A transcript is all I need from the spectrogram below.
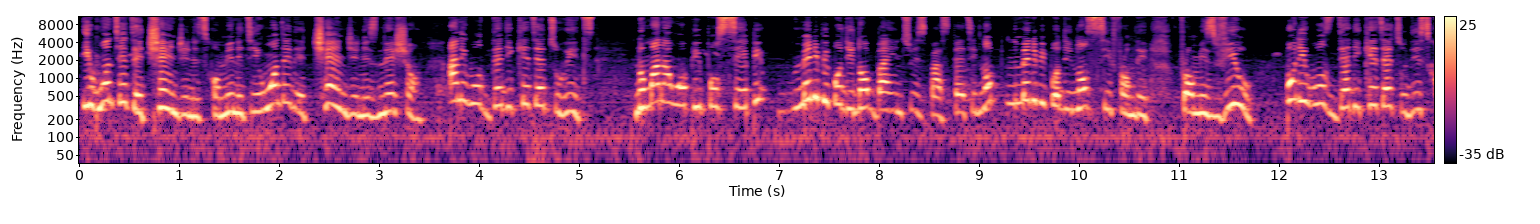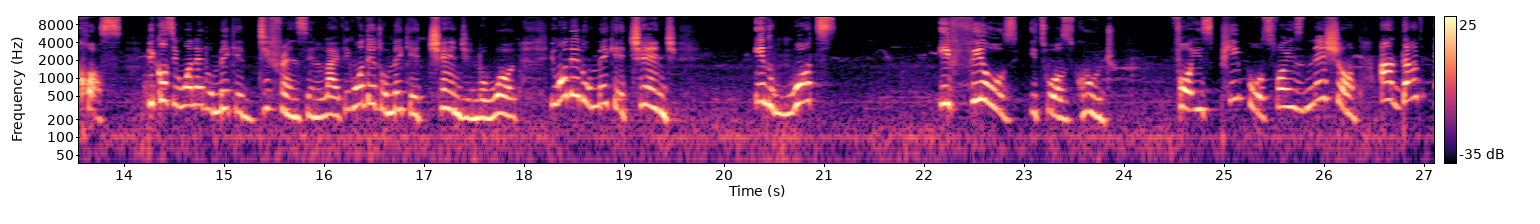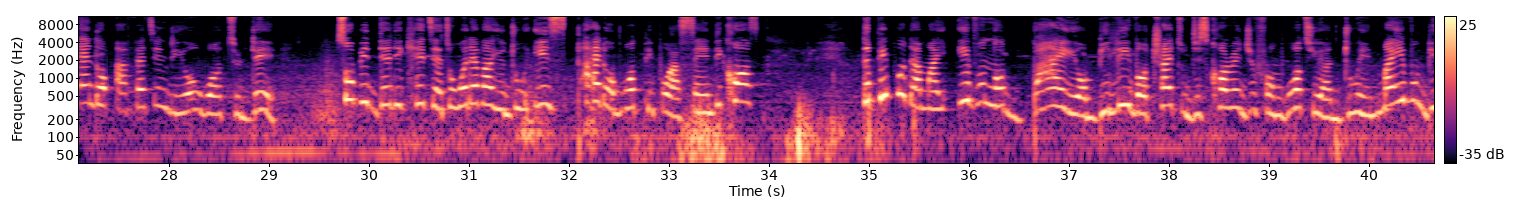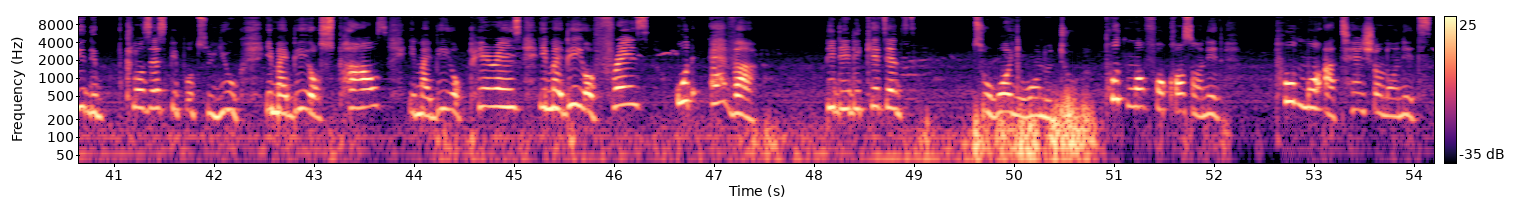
he wanted a change in his community. He wanted a change in his nation. And he was dedicated to it no matter what people say many people did not buy into his perspective not many people did not see from the from his view but he was dedicated to this cause because he wanted to make a difference in life. He wanted to make a change in the world. He wanted to make a change in what he feels it was good for his peoples, for his nation. And that end up affecting the whole world today. So be dedicated to whatever you do in spite of what people are saying because the people that might even not buy or believe or try to discourage you from what you are doing might even be the closest people to you. It might be your spouse, it might be your parents, it might be your friends, whatever. Be dedicated to what you want to do. Put more focus on it, put more attention on it.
